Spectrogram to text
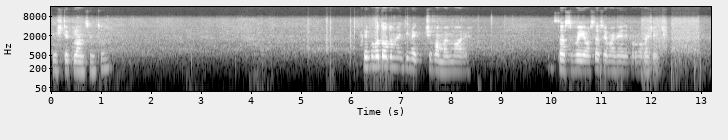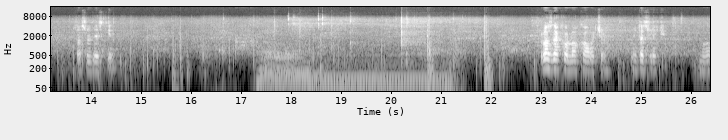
Niște clanțe întâi. Cred că vă dau, domnule, direct ceva mai mare. Stați să vă iau, stați să mai bine de portbagaj de aici. Stați să-l deschid. Luați de acolo la cauciul. Uitați-l aici. Mă,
